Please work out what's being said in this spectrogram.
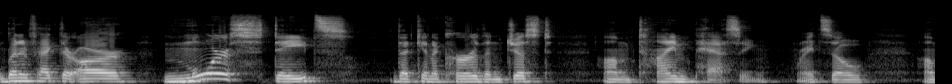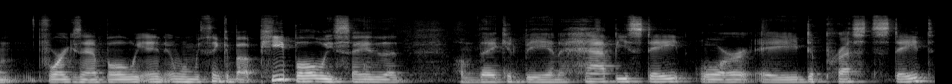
but in fact, there are more states that can occur than just um, time passing, right? So, um, for example, we when we think about people, we say that um, they could be in a happy state or a depressed state.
